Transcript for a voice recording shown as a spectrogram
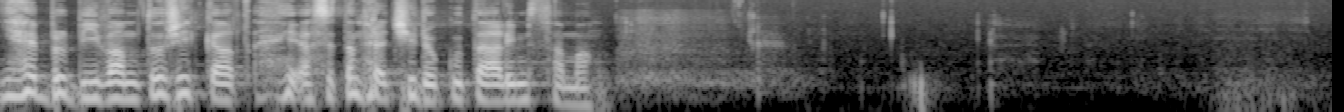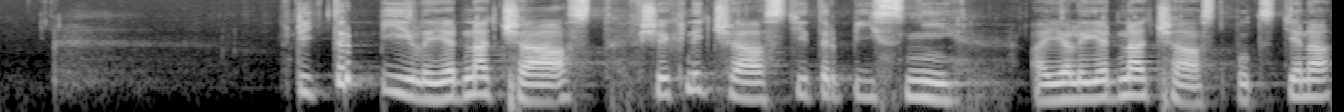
mě blbý vám to říkat, já se tam radši dokutálím sama. Vždyť trpí-li jedna část, všechny části trpí s ní. A je-li jedna část poctěna,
